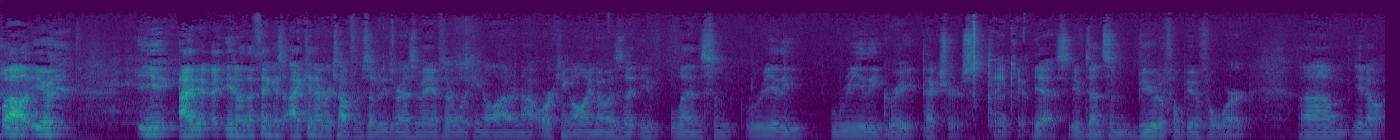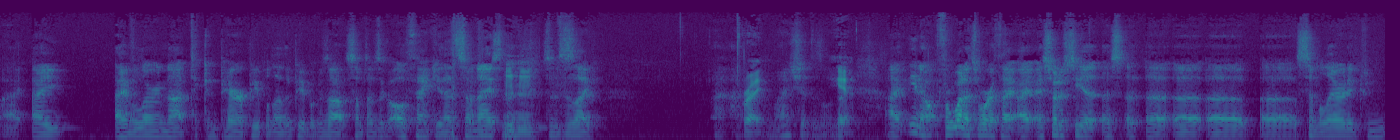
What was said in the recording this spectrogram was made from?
Well, you, you, I, you know, the thing is, I can never tell from somebody's resume if they're working a lot or not working. All I know is that you've lent some really, really great pictures. Thank you. Yes, you've done some beautiful, beautiful work. Um, you know, I, I, I've learned not to compare people to other people because sometimes I go, "Oh, thank you, that's so nice," and Mhm. sometimes it's like, Right. my shit doesn't look. Yeah. I, you know, for what it's worth, I, I, I sort of see a, a, a, a, similarity between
